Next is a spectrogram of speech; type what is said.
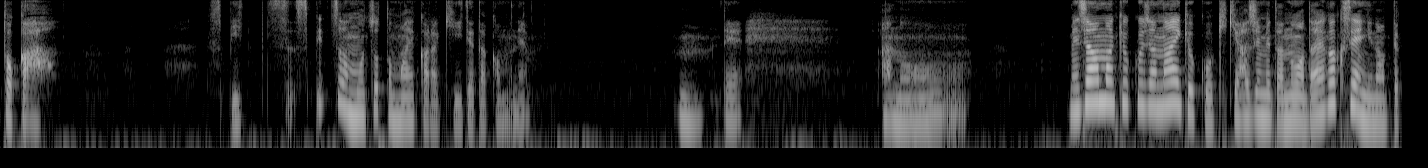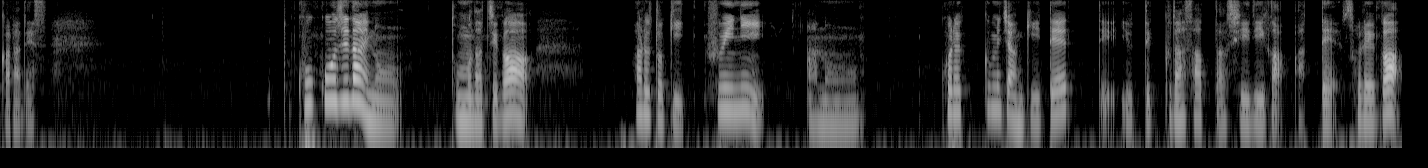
とかスピッツ。スピッツはもうちょっと前から聞いてたかもね。うん。であのーメジャーな曲じゃない曲を聴き始めたのは大学生になってからです。高校時代の友達がある時不意に「あのこれ久美ちゃん聴いて」って言ってくださった CD があってそれが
